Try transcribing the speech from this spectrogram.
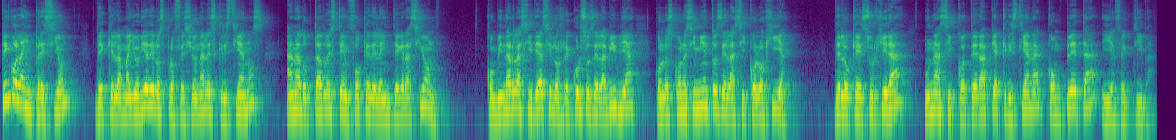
Tengo la impresión de que la mayoría de los profesionales cristianos han adoptado este enfoque de la integración, combinar las ideas y los recursos de la Biblia con los conocimientos de la psicología, de lo que surgirá una psicoterapia cristiana completa y efectiva.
